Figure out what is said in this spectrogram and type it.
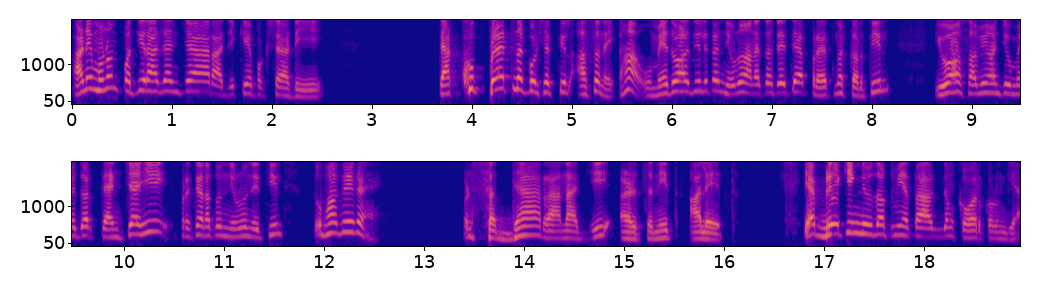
आणि म्हणून पतिराजांच्या राजकीय पक्षासाठी त्या खूप प्रयत्न करू शकतील असं नाही. हा उमेदवार दिले तर निवडून आणायचा त्या प्रयत्न करतील. युवा स्वाभिमानचे उमेदवार त्यांच्याही प्रचारातून निवडून येतील. तो भाग वेगळा आहे. पण सध्या राणाजी अडचणीत आलेत. या ब्रेकिंग न्यूजला तुम्ही आता एकदम कव्हर करून घ्या.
